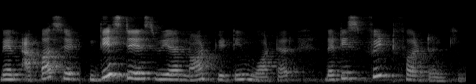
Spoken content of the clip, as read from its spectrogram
Then Appa said, These days we are not getting water that is fit for drinking.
